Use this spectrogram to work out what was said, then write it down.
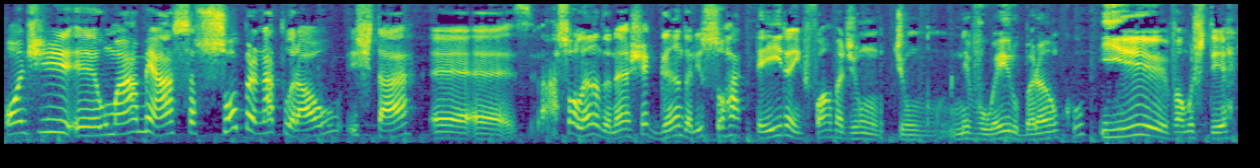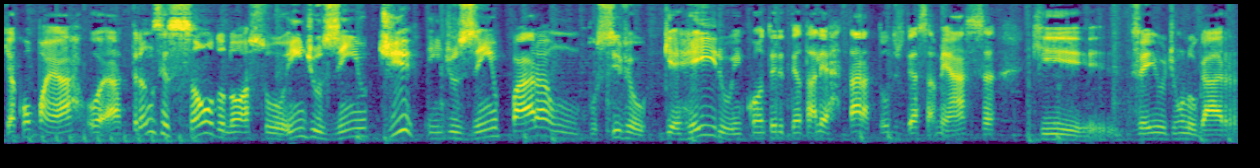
onde eh, uma ameaça sobrenatural está eh, eh, assolando, né? Chegando ali sorrateira em forma de um, de um nevoeiro branco. E vamos ter que acompanhar a transição do nosso índiozinho de índiozinho para um possível guerreiro, enquanto ele tenta alertar a todos dessa ameaça que veio de um lugar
